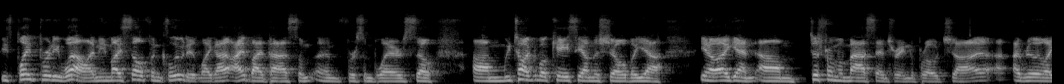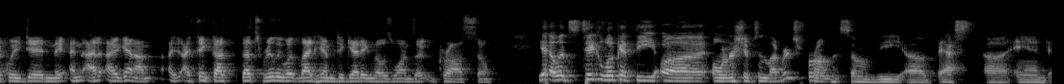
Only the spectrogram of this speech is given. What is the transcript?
He's played pretty well. I mean, myself included. Like I, I some um, for some players. So um, we talked about Casey on the show, but yeah, you know, again, um, just from a mass entering approach, uh, I, I, really like what he did, and, and I, again, I'm, I, I, think that that's really what led him to getting those ones across. So, yeah, let's take a look at the uh, ownerships and leverage from some of the uh, best uh, and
